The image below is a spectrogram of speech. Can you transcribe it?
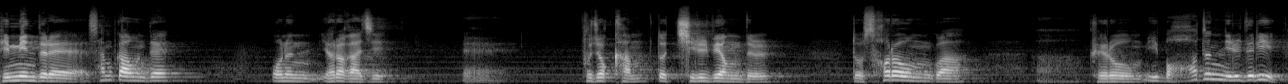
빈민들의 삶 가운데 오는 여러 가지 예, 부족함, 또 질병들, 또 서러움과 아, 괴로움, 이 모든 일들이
